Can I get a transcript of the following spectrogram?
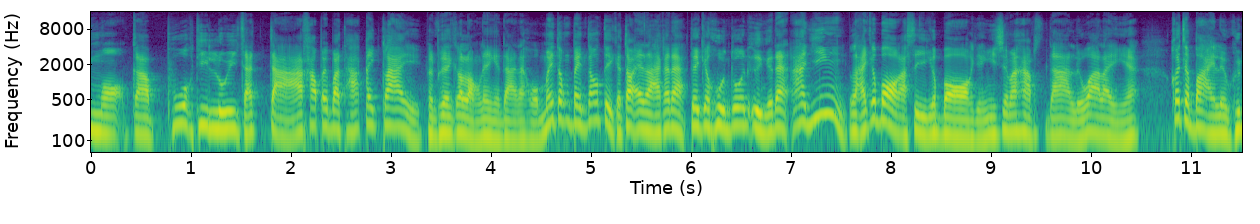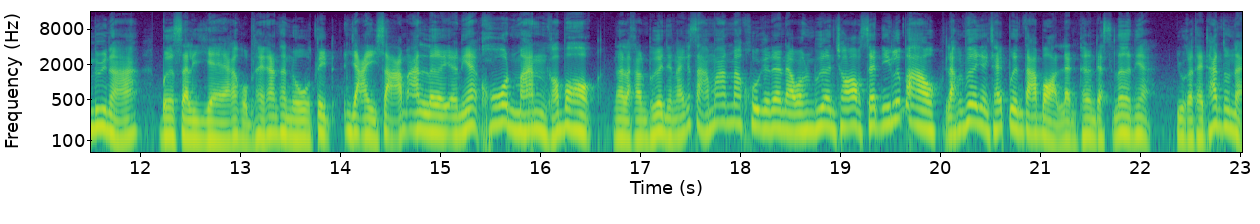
เหมาะกับพวกที่ลุยจ๋าๆเข้าไปปะทะใกล้ๆ เพื่อนๆก็ลองเล่นกันได้นะผมไม่ต้องเป็นต้องติดกับเจ้าไอรายก็ได้ติดกับหุ่นตัวอื่นก็ได้อะยิ่งหลายกระบอกอะสี่กระบอกอย่างนี้ใช่ไหมฮับดานหรือว่าอะไรอย่างเงี้ยก็จะบายเร็วขึ้นด้วยนะ เบอร์ซาลีแยครับผมไททันธนูติดใหญ่ 3 อันเลย อันเนี้ยโคตรมันเขาบอกนั่นแหละครับเพื่อนยังไงก็สามารถมาคุยกันได้นะว่าเพื่อนๆชอบเซตนี้หรือเปล่า แล้วเพื่อนๆยังใช้ปืนตาบอดแลนเทิร์นเดสเลอร์เนี่ยอยู่กับไททันตัวไหน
